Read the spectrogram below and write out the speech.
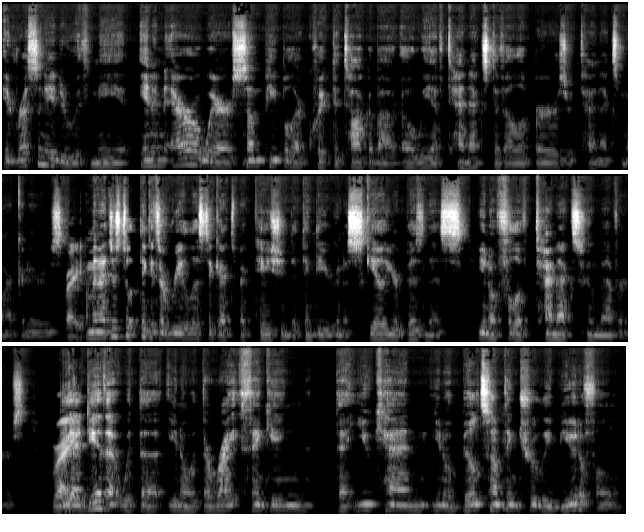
it resonated with me in an era where some people are quick to talk about, oh, we have 10x developers or 10x marketers. Right. I mean, I just don't think it's a realistic expectation to think that you're going to scale your business, you know, full of 10x whomever's. Right. The idea that with the, you know, with the right thinking, that you can, you know, build something truly beautiful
